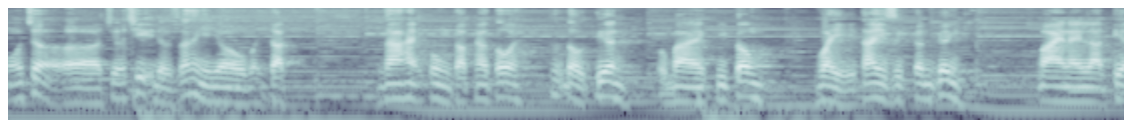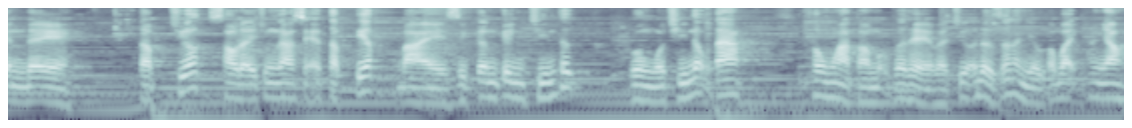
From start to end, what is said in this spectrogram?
hỗ trợ uh, chữa trị được rất là nhiều bệnh tật chúng ta hãy cùng tập theo tôi. Thức đầu tiên của bài khí công, vẩy tay dịch cân kinh. Bài này là tiền đề tập trước, sau đấy chúng ta sẽ tập tiếp bài dịch cân kinh 9 thức, gồm có 9 động tác, thông hòa toàn bộ cơ thể và chữa được rất là nhiều các bệnh khác nhau.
